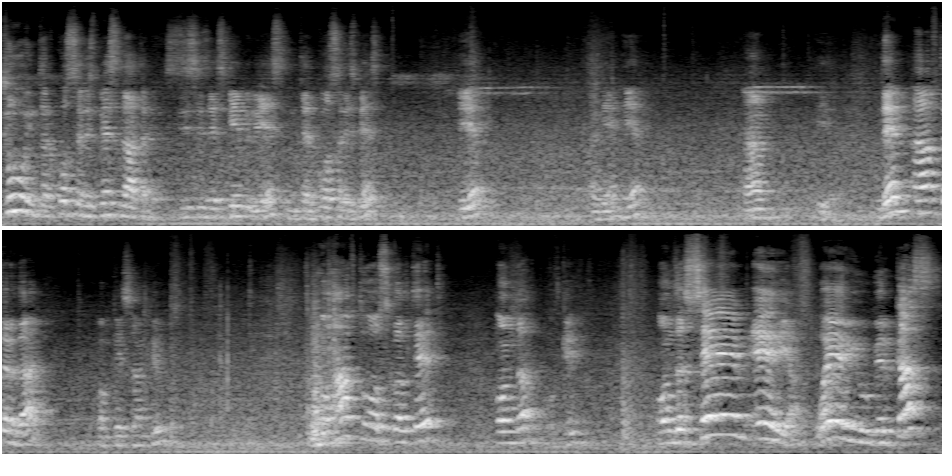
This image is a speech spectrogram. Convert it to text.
two intercostal space lateral. This is the scapula, yes, intercostal space. Here, again here, and here. Then after that, okay, thank you. You have to auscultate on the, okay, on the same area where you percuss,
